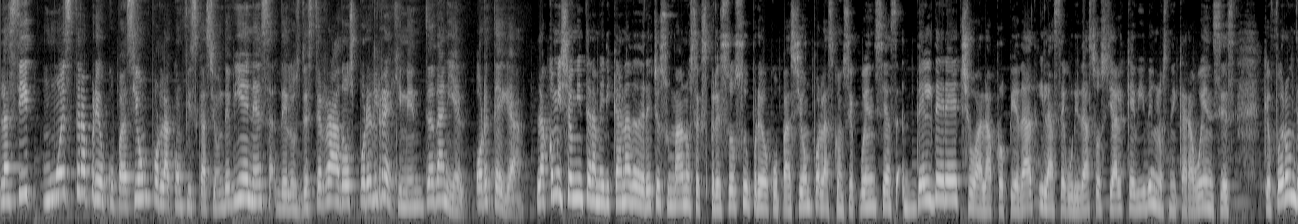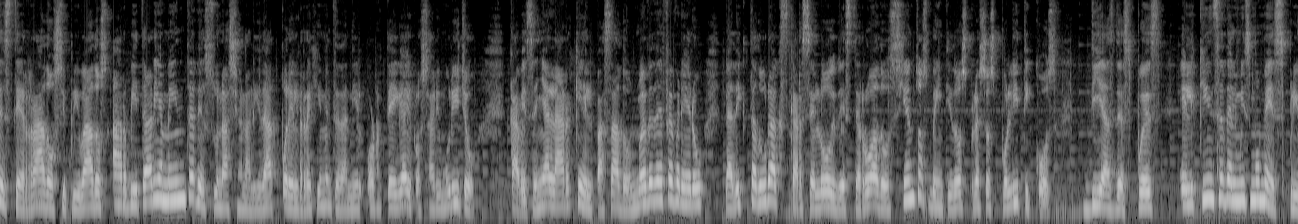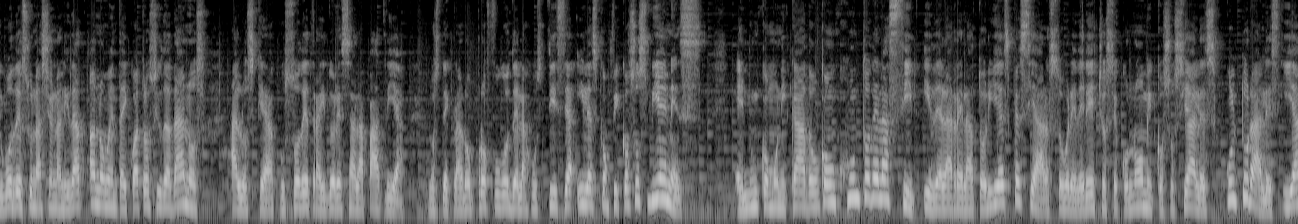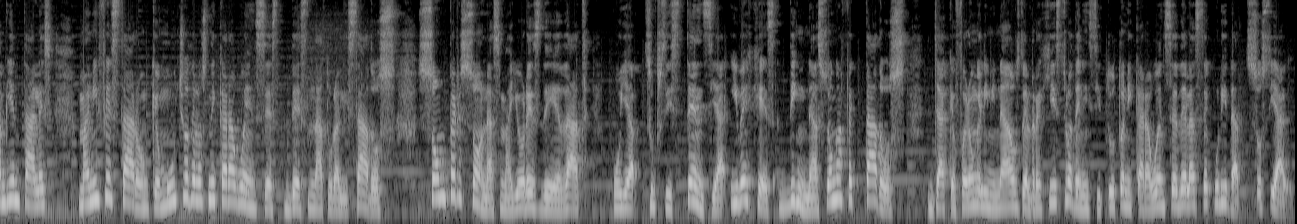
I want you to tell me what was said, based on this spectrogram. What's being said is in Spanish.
La CID muestra preocupación por la confiscación de bienes de los desterrados por el régimen de Daniel Ortega. La Comisión Interamericana de Derechos Humanos expresó su preocupación por las consecuencias del derecho a la propiedad y la seguridad social que viven los nicaragüenses que fueron desterrados y privados arbitrariamente de su nacionalidad por el régimen de Daniel Ortega y Rosario Murillo. Cabe señalar que el pasado 9 de febrero la dictadura excarceló y desterró a 222 presos políticos Días después, el 15 del mismo mes privó de su nacionalidad a 94 ciudadanos, a los que acusó de traidores a la patria, los declaró prófugos de la justicia y les confiscó sus bienes. En un comunicado conjunto de la CID y de la Relatoría Especial sobre Derechos Económicos, Sociales, Culturales y Ambientales, manifestaron que muchos de los nicaragüenses desnaturalizados son personas mayores de edad cuya subsistencia y vejez digna son afectados, ya que fueron eliminados del registro del Instituto Nicaragüense de la Seguridad Social.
